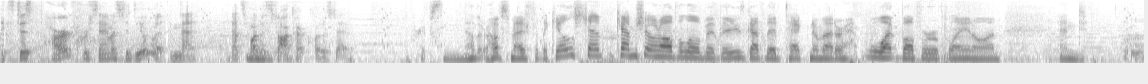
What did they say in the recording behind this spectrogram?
it's just hard for Samus to deal with, and that that's why the stock got closed out. Rips another up smash for the kills. Chem, Chem showing off a little bit there. He's got the tech no matter what buffer we're playing on, and ooh,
